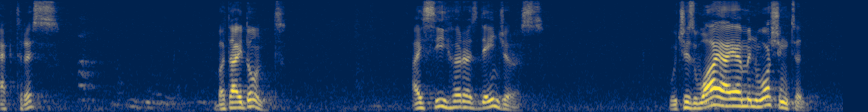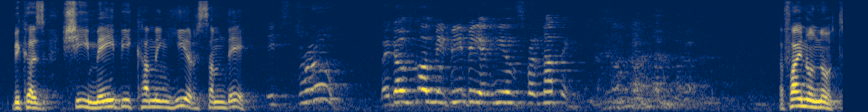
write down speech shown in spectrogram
actress. But I don't. I see her as dangerous, which is why I am in Washington, because she may be coming here someday. It's true. They don't call me Bibi in heels for nothing. Final note.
